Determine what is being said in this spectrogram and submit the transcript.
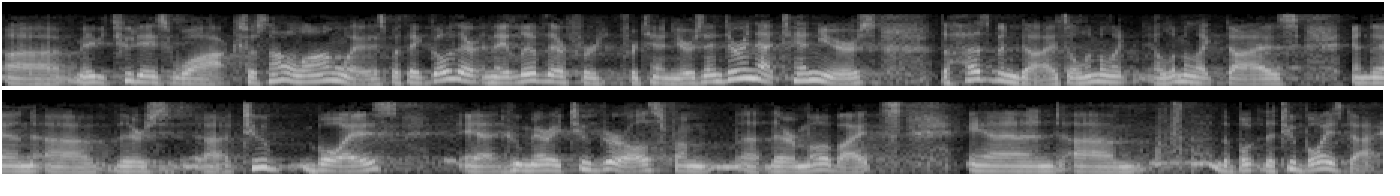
uh, maybe two days' walk. So it's not a long ways, but they go there and they live there for, for 10 years. And during that 10 years, the husband dies, Elimelech, Elimelech dies, and then uh, there's uh, two boys and who marry two girls from uh, their Moabites, and um, the, the two boys die.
